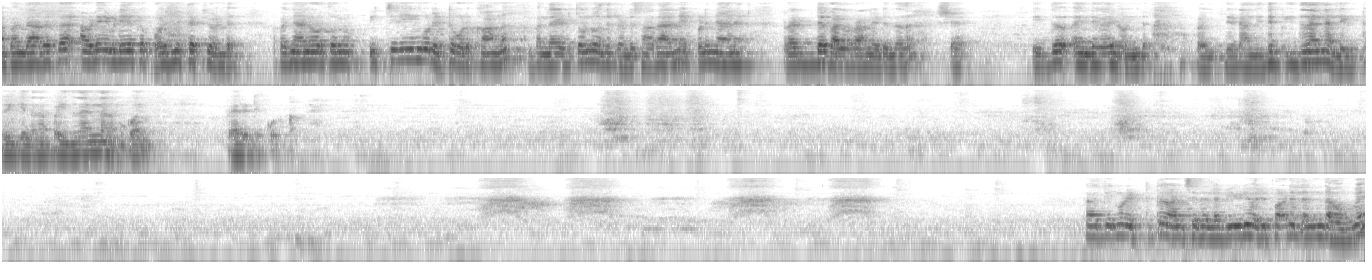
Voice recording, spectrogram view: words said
അപ്പം എന്താ അതൊക്കെ അവിടെ ഇവിടെയൊക്കെ പൊളിഞ്ഞിട്ടൊക്കെ ഉണ്ട്. അപ്പം ഞാൻ ഓർത്തൊന്ന് ഇച്ചിരിയും കൂടി ഇട്ട് കൊടുക്കാമെന്ന്. അപ്പം എന്താ എടുത്തുകൊണ്ട് വന്നിട്ടുണ്ട്. സാധാരണ എപ്പോഴും ഞാൻ റെഡ് കളറാണ് ഇടുന്നത്. പക്ഷേ ഇത് എന്റെ കയ്യിലുണ്ട്. അപ്പം ഇതിടാൻ ഇത് ഇത് തന്നെയല്ലേ ഇട്ടിരിക്കുന്നത്. അപ്പം ഇത് തന്നെ നമുക്കൊന്ന് പെരട്ടി കൊടുക്കാം. ആദ്യം കാണിച്ചതല്ല? വീഡിയോ ഒരുപാട് ലെന്താവുമേ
